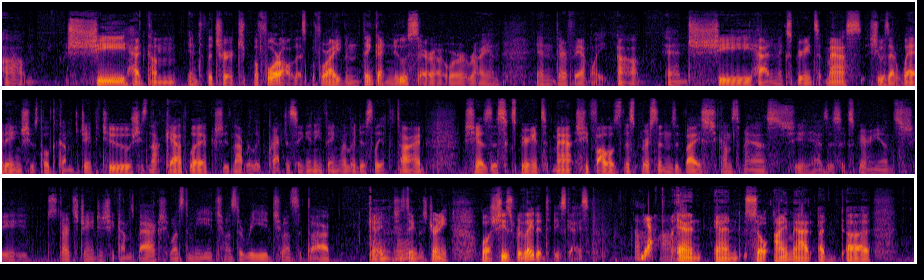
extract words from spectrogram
um, she had come into the church before all this, before I even think I knew Sarah or Ryan and their family. Um, and she had an experience at Mass. She was at a wedding. She was told to come to JP2. She's not Catholic. She's not really practicing anything religiously at the time. She has this experience at Mass. She follows this person's advice. She comes to Mass. She has this experience. She starts changing. She comes back. She wants to meet. She wants to read. She wants to talk. Okay, she's Mhm. taking this journey. Well, she's related to these guys Yes. and and so I'm at a uh,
